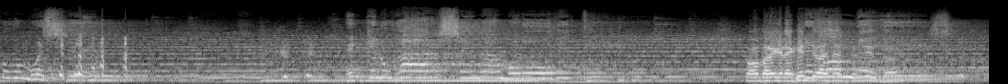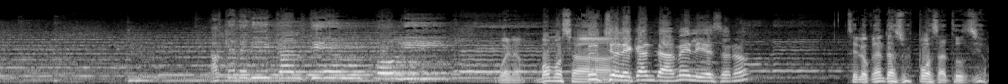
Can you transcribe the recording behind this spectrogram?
¿Cómo es él? ¿En qué lugar se enamoró de ti? Como para que la gente ¿De vaya entendiendo. es? ¿A qué dedica el tiempo libre? bueno, vamos a... Tuzio le canta a Ameli eso, ¿no? Se lo canta a su esposa, Tucio.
